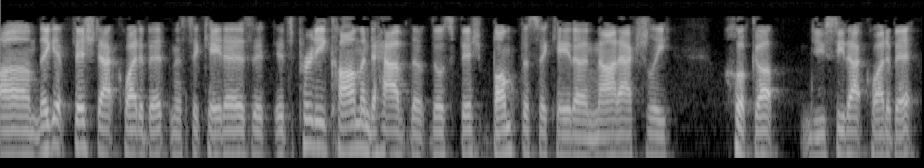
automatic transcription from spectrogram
um, they get fished at quite a bit in the cicadas. It, it's pretty common to have the, those fish bump the cicada and not actually hook up. Do you see that quite a bit?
